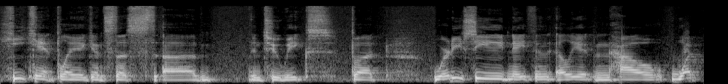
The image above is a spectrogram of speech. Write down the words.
He can't play against us um, in two weeks, but where do you see Nathan Elliott and how what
